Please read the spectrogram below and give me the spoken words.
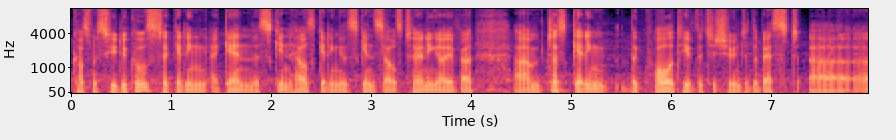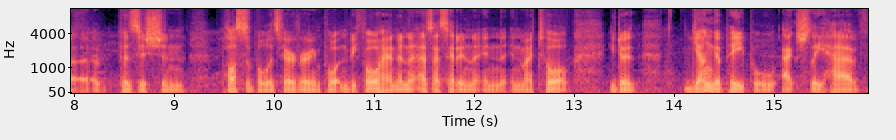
cosmeceuticals. So, getting again the skin health, getting the skin cells turning over, um, just getting the quality of the tissue into the best uh, position possible is very, very important beforehand. And as I said in, in, in my talk, you know, younger people actually have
